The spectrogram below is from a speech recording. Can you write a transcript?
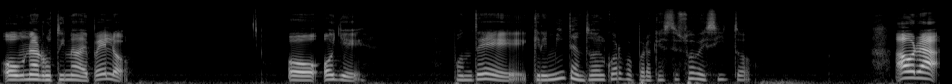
o una rutina de pelo. O, oye, ponte cremita en todo el cuerpo para que esté suavecito. Ahora,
